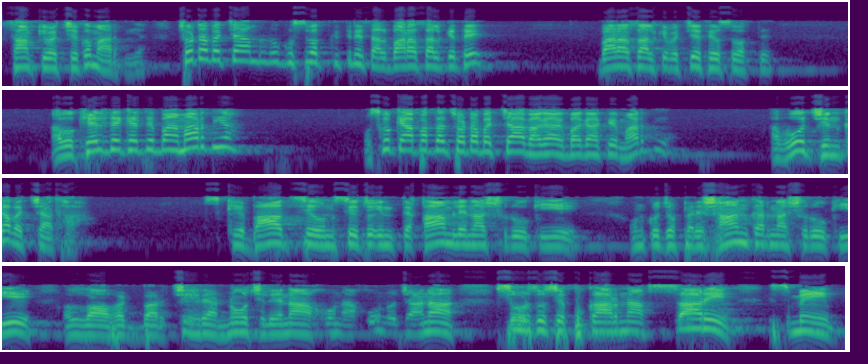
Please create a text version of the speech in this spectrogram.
सांप के बच्चे को मार दिया। छोटा बच्चा हम लोग उस वक्त कितने साल, बारह साल के थे? बारह साल के बच्चे थे उस वक्त। अब वो खेलते खेलते मार दिया। उसको क्या पता छोटा बच्चा भगा भगा के मार दिया। अब वो जिनका बच्चा था उसके बाद से उनसे जो इंतकाम लेना शुरू किए, उनको जो परेशान करना शुरू किए, अल्लाह अकबर, चेहरा नोच लेना, खूना खून हो जाना, ज़ोर ज़ोर से पुकारना, सारे इसमें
